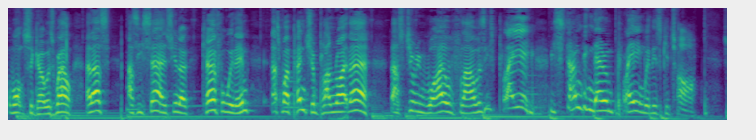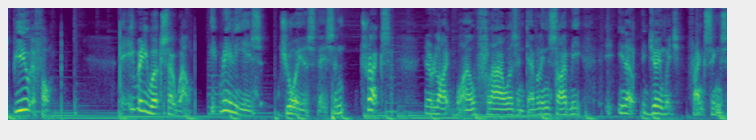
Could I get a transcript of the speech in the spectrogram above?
wants to go as well. And as as he says, you know, careful with him. That's my pension plan right there. That's during Wildflowers. He's playing. He's standing there and playing with his guitar. It's beautiful. It really works so well. It really is joyous, this. And tracks you know, like Wildflowers and Devil Inside Me, you know, during which Frank sings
